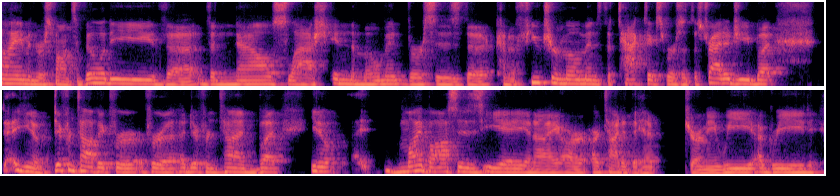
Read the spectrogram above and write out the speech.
time and responsibility the the now slash in the moment versus the kind of future moments the tactics versus the strategy. But you know different topic for for a, a different time. But you know my bosses ea and i are are tied at the hip jeremy. We agreed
